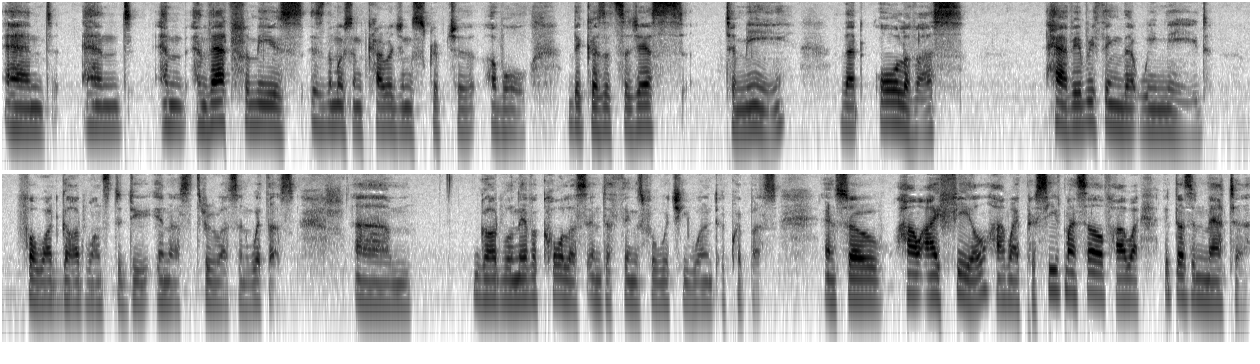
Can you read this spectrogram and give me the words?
And, and, and, and that for me is, is the most encouraging scripture of all because it suggests to me that all of us have everything that we need for what God wants to do in us, through us, and with us. Um, God will never call us into things for which He won't equip us. And so, how I feel, how I perceive myself, how I, it doesn't matter.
